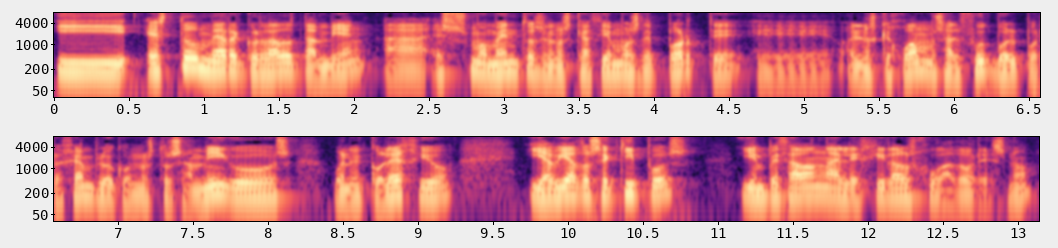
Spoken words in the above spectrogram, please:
y esto me ha recordado también a esos momentos en los que hacíamos deporte, eh, en los que jugamos al fútbol, por ejemplo, con nuestros amigos o en el colegio, y había dos equipos y empezaban a elegir a los jugadores, ¿no?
